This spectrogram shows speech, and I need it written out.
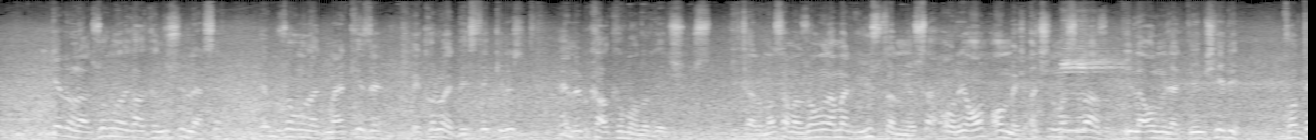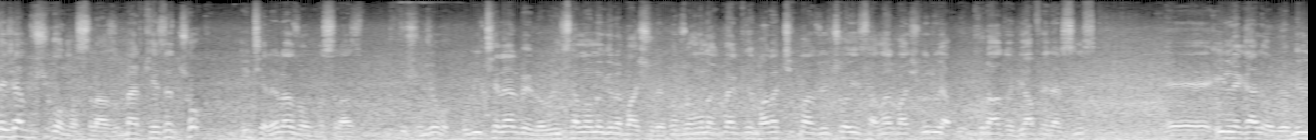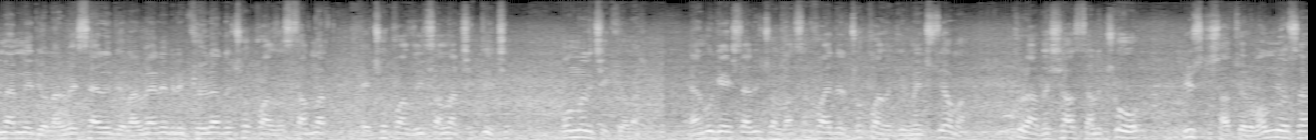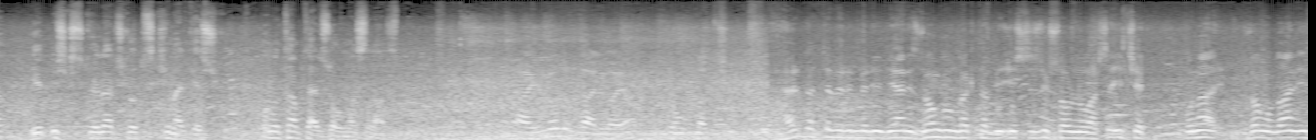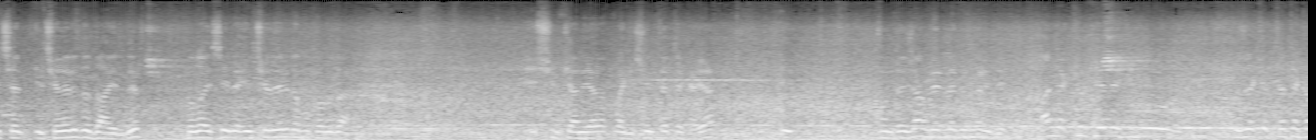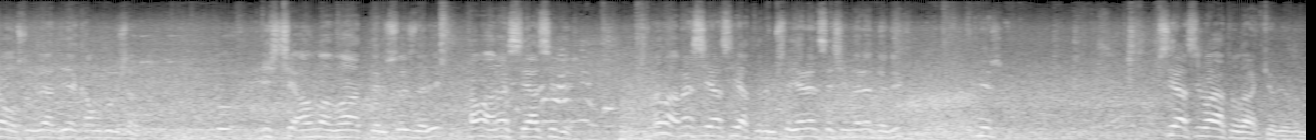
genel olarak Zonguldak halkını düşürürlerse hem Zonguldak merkeze ekonomiye destek gelir hem de bir kalkınma olur diye düşünüyoruz. Bir ama Zonguldak merkezi 100 tanınıyorsa oraya 10-15 açılması lazım. İlla olmayacak diye bir şey değil. Kontenjan düşük olması lazım. Merkezden çok ilçelerin az olması lazım. Düşünce bu. Bu ilçeler belli olur. İnsanlar ona göre başvuru yapıyor. Zonguldak merkez bana çıkmaz diyor. Çoğu insanlar başvuru yapıyor. Kura da bir affedersiniz e, illegal oluyor bilmem ne diyorlar vesaire diyorlar ve ne bileyim köylerde çok fazla standart e, çok fazla insanlar çıktığı için onları çekiyorlar. Yani bu gençler hiç olmazsa faydalı çok fazla girmek istiyor ama kurada şahıslarla çoğu 100 kişi atıyorum alınıyorsa 70 kişi köyler çıkıyor 32 merkez çıkıyor. Onun tam tersi olması lazım. Hayırlı olur galiba ya Zonguldak için. Elbette verilmeliydi. Yani Zonguldak'ta bir işsizlik sorunu varsa ilçe buna Zonguldak'ın ilçe, ilçeleri de dahildir. Dolayısıyla ilçeleri de bu konuda iş imkanı yaratmak için TTK'ya kontenjan verilebilmeliydi. Ancak Türkiye'deki bu özellikle TTK olsun veya diğer kamu kuruluşları bu işçi alma vaatleri, sözleri tamamen siyasidir. Tamamen siyasi yatırım. işte yerel seçimlere dönük bir siyasi vaat olarak görüyorum.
